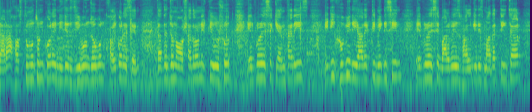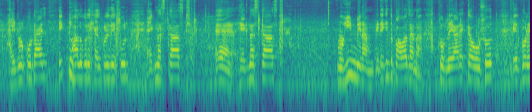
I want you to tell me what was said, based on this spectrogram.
যারা হস্তমোচন করে নিজের জীবন যৌবন ক্ষয় করেছেন, তাদের জন্য অসাধারণ একটি ওষুধ। এরপরে রয়েছে ক্যান্থারিস, এটি খুবই রেয়ার একটি মেডিসিন এরপরে এসে berberis vulgaris mother tincture hydrocotyle একটু ভালো করে খেয়াল করে দেখুন। অ্যাগনাস কাস্ট হ্যাঁ অ্যাগনাস কাস্ট ওহিম বিনাম, এটা কিন্তু পাওয়া যায় না। খুব রেয়ার একটা ঔষধ। এরপরে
